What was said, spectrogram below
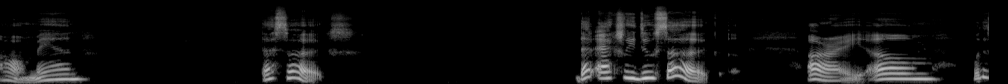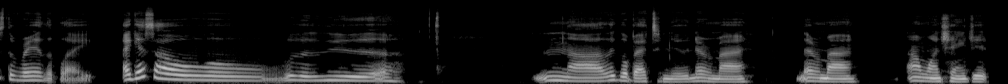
Oh man, that sucks that actually do suck. All right. Um, what does the red look like? I guess I'll. Nah, let's go back to nude. Never mind. Never mind. I don't want to change it.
